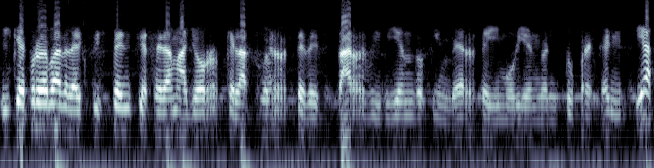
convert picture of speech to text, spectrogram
¿Y qué prueba de la existencia será mayor que la suerte de estar viviendo sin verte y muriendo en tu presencia?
